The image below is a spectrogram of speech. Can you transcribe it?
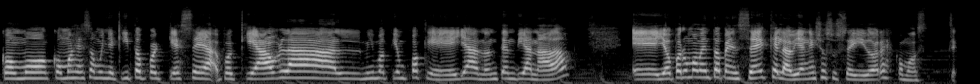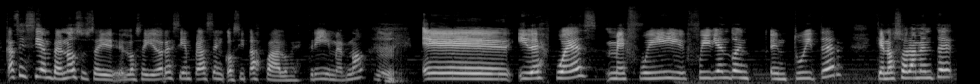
¿Cómo, cómo es ese muñequito? Porque, sea, porque habla al mismo tiempo que ella no entendía nada. Eh, yo por un momento pensé que lo habían hecho sus seguidores, como casi siempre, ¿no? Sus los seguidores siempre hacen cositas para los streamers, ¿no? Eh, y después me fui, fui viendo en, en Twitter que no solamente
